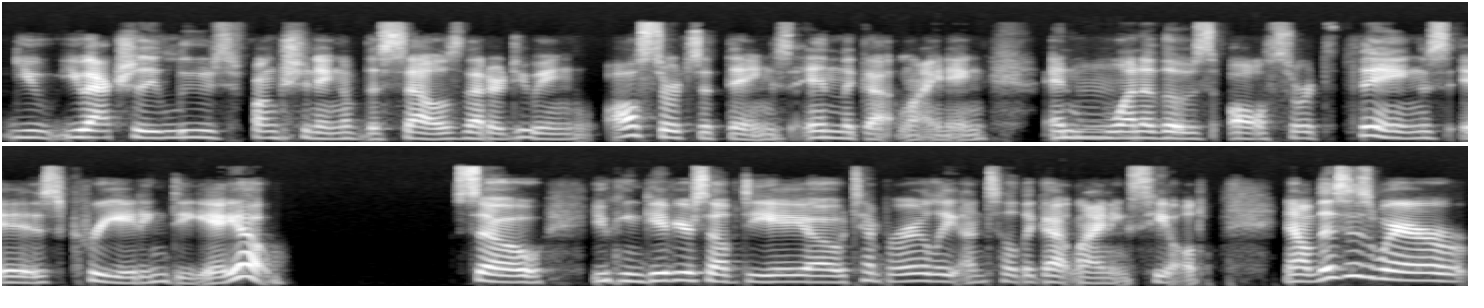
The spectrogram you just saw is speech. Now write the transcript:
you you actually lose functioning of the cells that are doing all sorts of things in the gut lining and Mm. one of those all sorts of things is creating DAO so you can give yourself DAO temporarily until the gut lining's healed. Now, this is where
